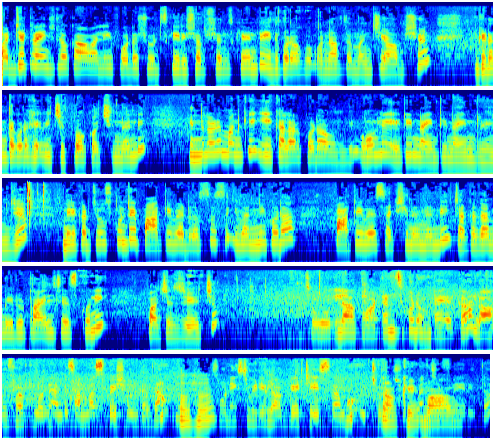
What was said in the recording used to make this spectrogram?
బడ్జెట్ రేంజ్లో కావాలి. ఫోటోషూట్స్కి రిసెప్షన్స్కి అంటే ఇది కూడా వన్ ఆఫ్ ద మంచి ఆప్షన్. ఇక్కడంతా కూడా హెవీ చిప్పోక్ వచ్చిందండి. ఇందులోనే మనకి ఈ కలర్ కూడా ఉంది. Only eighteen ninety nine range. మీరు ఇక్కడ చూసుకుంటే పార్టీ వేర్ డ్రెస్సెస్ ఇవన్నీ కూడా పార్టీ వేర్ సెక్షన్ అండి. చక్కగా మీరు ట్రయల్ చేసుకొని పర్చేస్ చేయొచ్చు. సో ఇలా కాటన్స్ కూడా ఉంటాయి అక్క లాంగ్ ఫ్రాక్లోనే అంటే సమ్మర్ స్పెషల్ కదా. సో నెక్స్ట్ వీడియోలో అప్డేట్ చేస్తాము. తో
